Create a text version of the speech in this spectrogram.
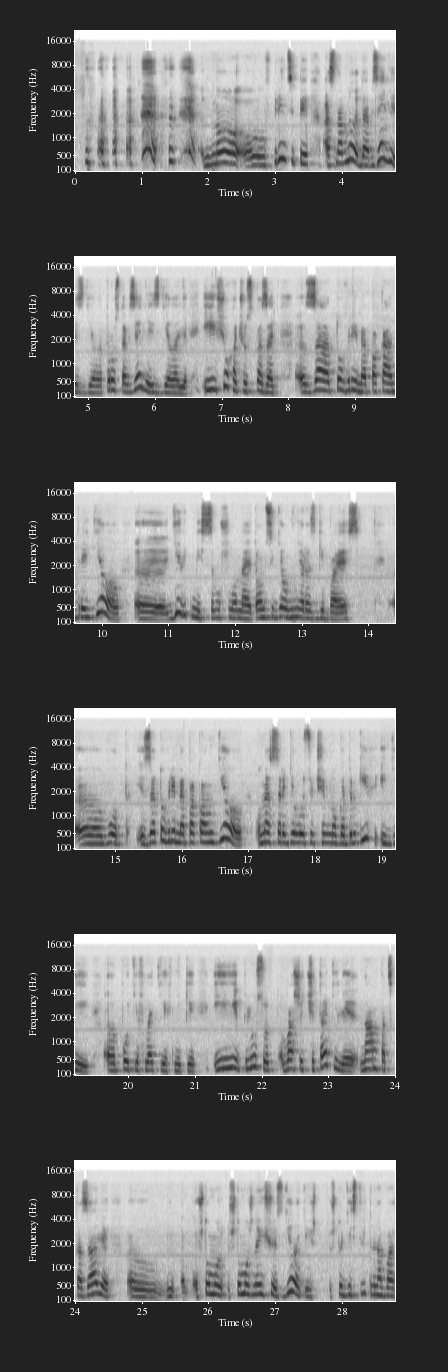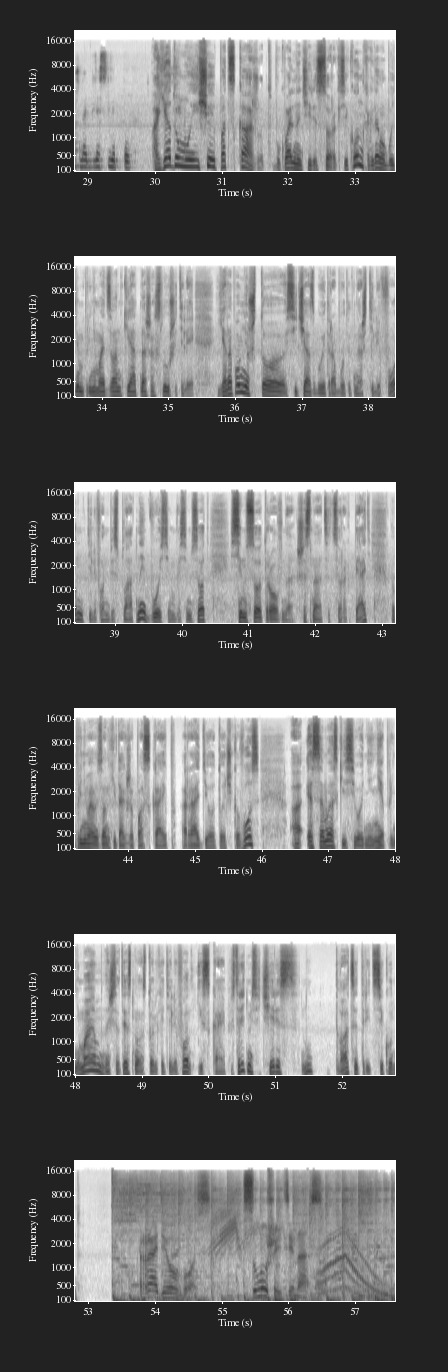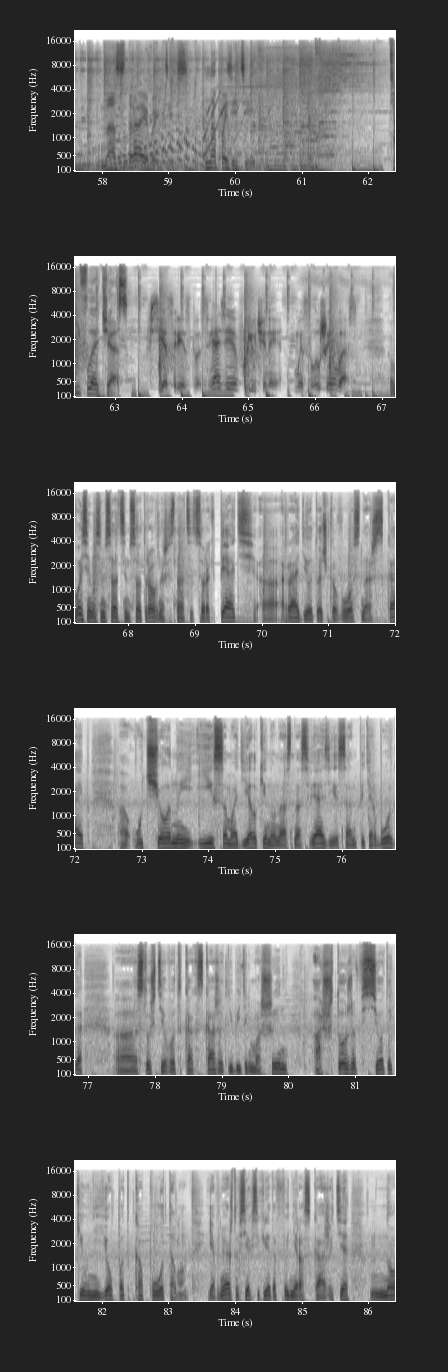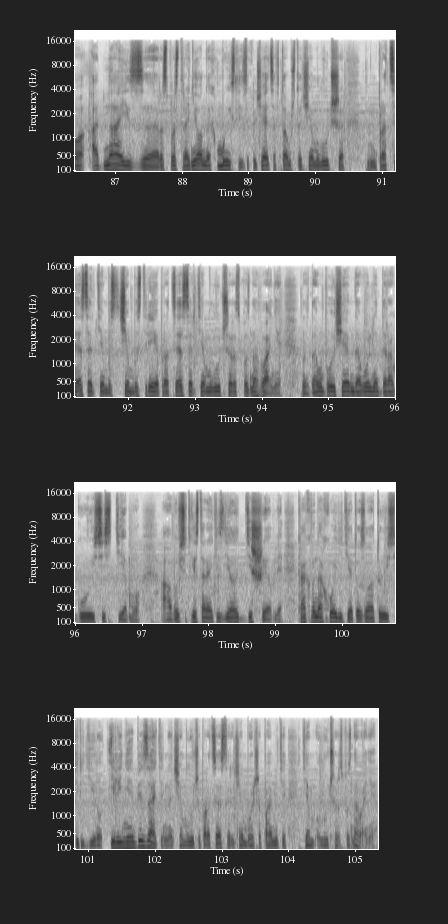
Но, в принципе, основное, да, взяли и сделали, просто взяли и сделали. И еще хочу сказать, за то время, пока Андрей делал, 9 месяцев ушло на это, он сидел не разгибаясь. Э, вот. И за то время, пока он делал, у нас родилось очень много других идей э, по тифлотехнике. И плюс вот ваши читатели нам подсказали, э, что, что можно еще сделать и что действительно важно для слепых. А я думаю, еще и подскажут буквально через 40 секунд, когда мы будем принимать звонки от наших слушателей. Я напомню, что сейчас будет работать наш телефон. Телефон бесплатный 8 800 700 ровно 1645. Мы принимаем звонки также по skype radio.voz. А смс сегодня не принимаем. Значит, соответственно, у нас только телефон и skype. Встретимся через ну, 20-30 секунд. Радио ВОЗ. Слушайте нас. Настраивайтесь на позитив. Тифло час. Все средства связи включены. Мы слушаем вас. 8 800 700 ровно 1645, радио.воз, наш скайп, а, ученый и Самоделкин у нас на связи из Санкт-Петербурга. А, слушайте, вот как скажет любитель машин, а что же все-таки у нее под капотом? Я понимаю, что всех секретов вы не расскажете, но одна из распространенных мыслей заключается в том, что чем лучше процессор, тем, чем быстрее процессор, тем лучше распознавание. Но тогда мы получаем довольно дорогую систему, а вы все-таки стараетесь сделать дешевле. Как вы находите эту золотую середину? Или не обязательно, чем лучше процессор и чем больше памяти, тем лучше распознавание?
